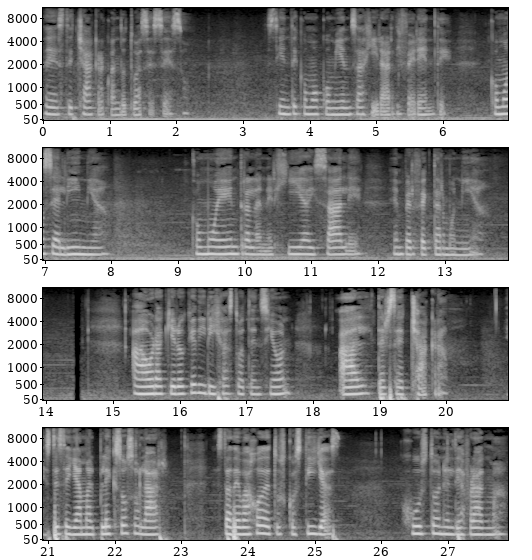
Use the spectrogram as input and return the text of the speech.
de este chakra cuando tú haces eso. Siente cómo comienza a girar diferente, cómo se alinea, cómo entra la energía y sale en perfecta armonía. Ahora quiero que dirijas tu atención al tercer chakra. Este se llama el plexo solar. Está debajo de tus costillas, justo en el diafragma.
